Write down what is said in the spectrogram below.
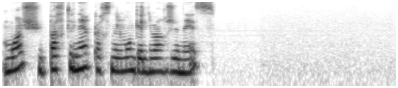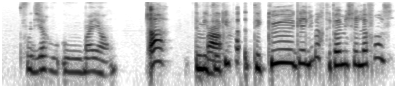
moi je suis partenaire personnellement Gallimard Jeunesse. Faut dire Maya. Hein. Ah, mais bah. t'es que, que Gallimard, t'es pas Michel Lafon aussi?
